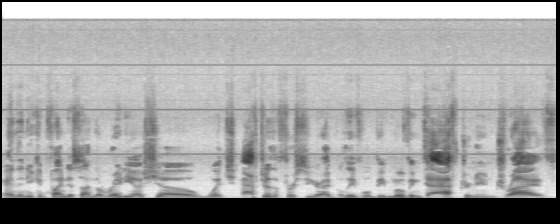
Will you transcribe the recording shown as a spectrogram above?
And then you can find us on the radio show, which after the first year, I believe will be moving to afternoon drive,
